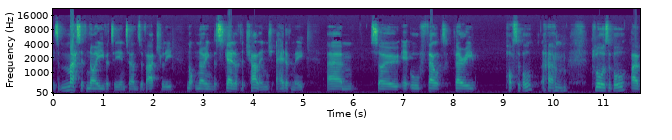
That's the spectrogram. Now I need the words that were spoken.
It's a massive naivety in terms of actually not knowing the scale of the challenge ahead of me. Um, so it all felt very possible, um, plausible. I,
